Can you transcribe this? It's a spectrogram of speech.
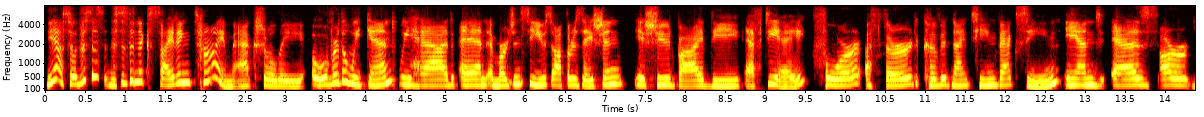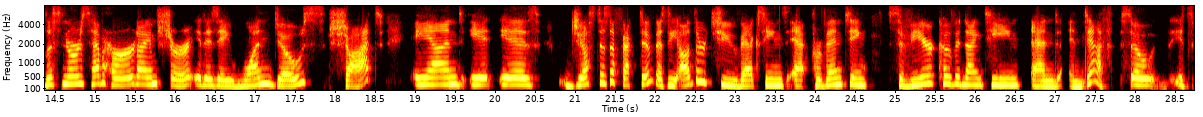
Yeah, so this is this is an exciting time actually. Over the weekend, we had an emergency use authorization issued by the FDA for a third COVID-19 vaccine. And as our listeners have heard, I am sure it is a one dose shot and it is just as effective as the other two vaccines at preventing severe COVID 19 and, and death. So it's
